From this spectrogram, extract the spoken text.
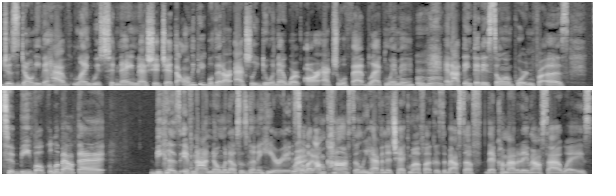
just don't even have language to name that shit yet. The only people that are actually doing that work are actual fat black women. Mm-hmm. And I think that it's so important for us to be vocal about that because if not, no one else is gonna hear it. So like I'm constantly having to check motherfuckers about stuff that come out of their mouth sideways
